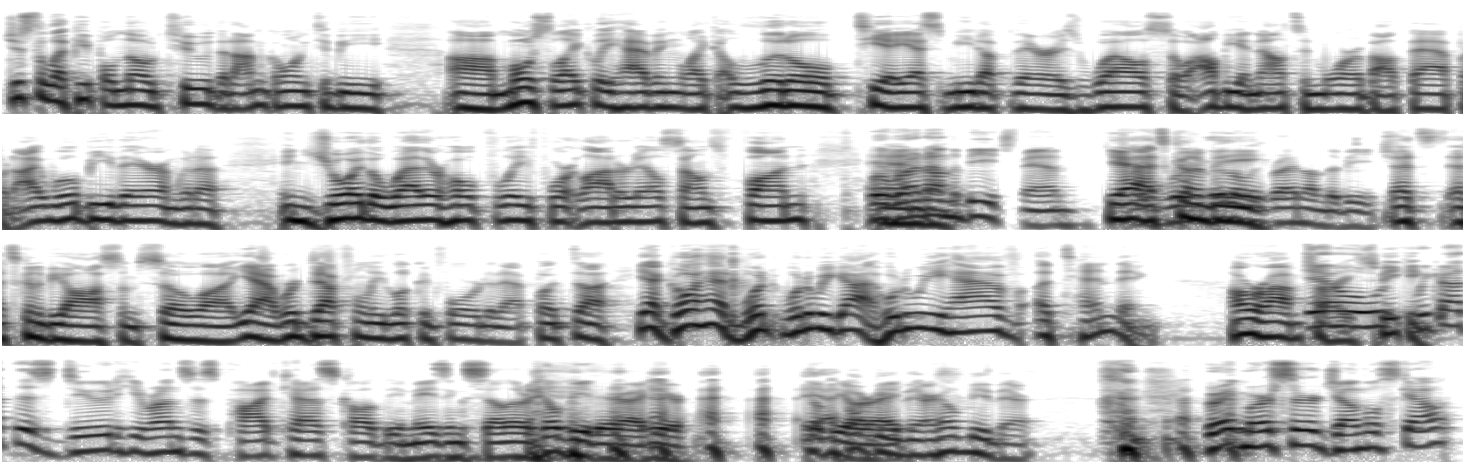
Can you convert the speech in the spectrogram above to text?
Just to let people know too that i'm going to be uh, most likely having like a little tas meetup there as well. So i'll be announcing more about that but i will be there. I'm going to enjoy the weather hopefully. Fort lauderdale sounds fun. We're and, right on uh, the beach man. yeah like, it's going to be right on the beach. That's that's going to be awesome. So uh, yeah we're definitely looking forward to that. But uh, yeah go ahead. What what do we got? Who do we have attending Oh, I'm sorry. Yeah, speaking, we got this dude. He runs this podcast called The Amazing Seller. He'll be there. I hear. He'll yeah, be all right. Be there. He'll be there. Greg Mercer, Jungle Scout.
